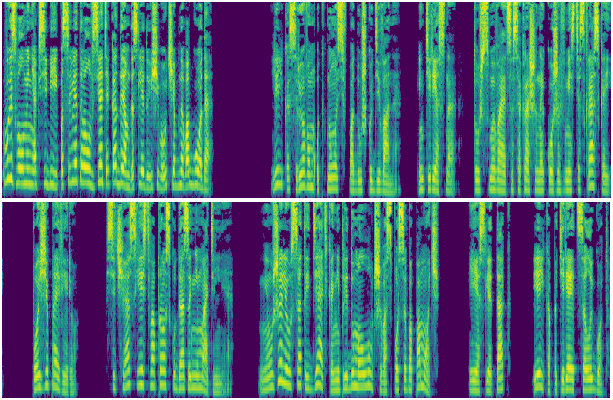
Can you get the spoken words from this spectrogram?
Вызвал меня к себе и посоветовал взять академ до следующего учебного года!» Лилька с ревом уткнулась в подушку дивана. Интересно, тушь смывается с окрашенной кожи вместе с краской? Позже проверю. Сейчас есть вопрос куда занимательнее. Неужели усатый дядька не придумал лучшего способа помочь? Если так, Лилька потеряет целый год.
